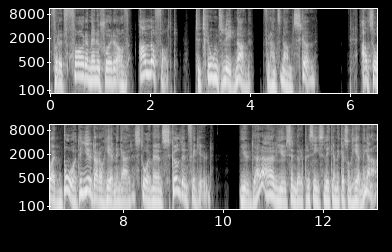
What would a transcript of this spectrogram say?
för att föra människor av alla folk till trons lydnad för hans namns skull. Alltså att både judar och hedningar står med en skuld inför Gud. Judar är ju syndare precis lika mycket som hedningarna.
